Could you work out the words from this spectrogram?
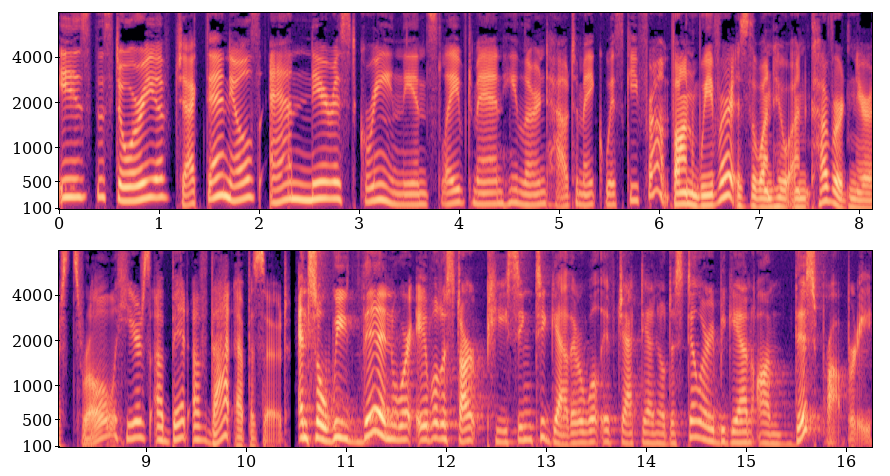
is the story of Jack Daniels and Nearest Green, the enslaved man he learned how to make whiskey from. Fawn Weaver is the one who uncovered Nearest's role. Here's a bit of that episode. And so we then were able to start piecing together well, if Jack Daniel Distillery began on this property,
